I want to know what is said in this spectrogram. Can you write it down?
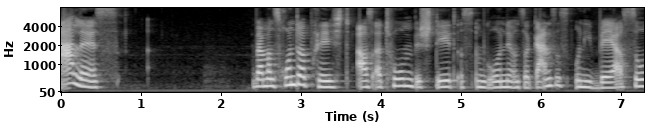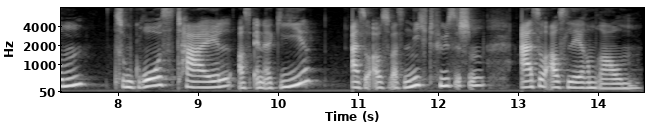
alles, wenn man es runterbricht, aus Atomen besteht, ist im Grunde unser ganzes Universum zum Großteil aus Energie, also aus was nicht physischem, also aus leerem Raum.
